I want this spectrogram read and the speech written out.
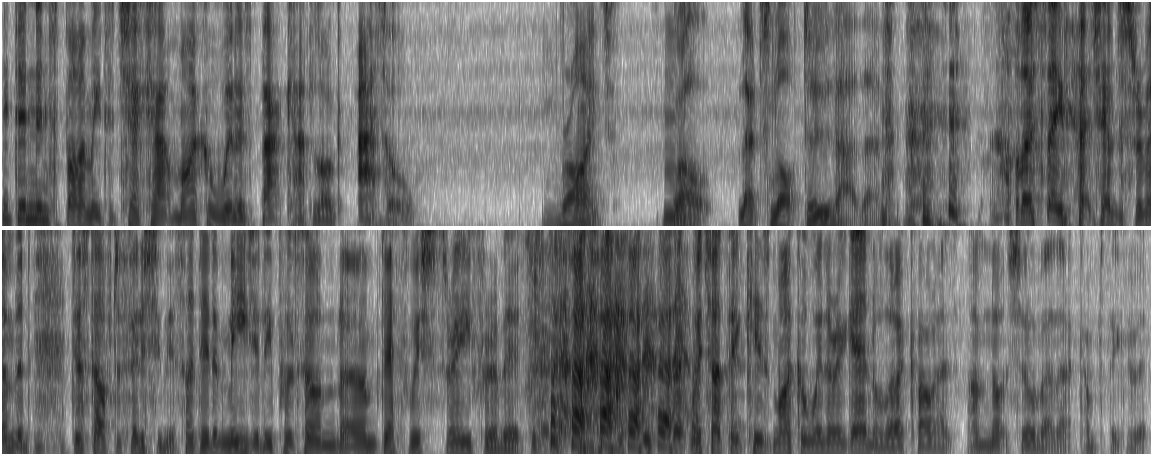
It didn't inspire me to check out Michael Winner's back catalogue at all. Right. Hmm. Well, let's not do that then. Although saying that, actually, I've just remembered. Just after finishing this, I did immediately put on um, Death Wish three for a bit, just to, see- to see- which I think is Michael Winner again. Although I can't, I'm not sure about that. Come to think of it,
